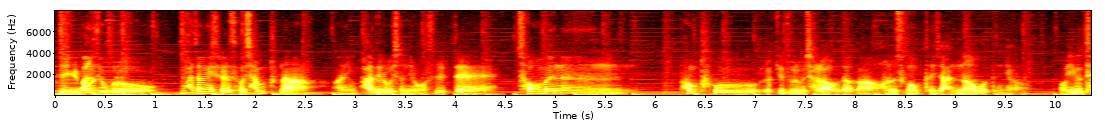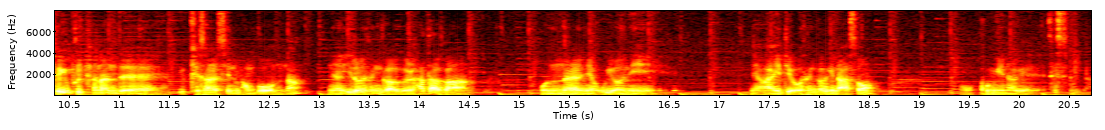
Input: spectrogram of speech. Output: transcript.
이제 일반적으로 화장실에서 샴푸나 아니면 바디로션 이런 거 쓸 때 처음에는 펌프 이렇게 누르면 잘 나오다가 어느 순간부터 이제 안 나오거든요 어, 이거 되게 불편한데 이거 계산할 수 있는 방법 없나? 그냥 이런 생각을 하다가 어느 날 그냥 우연히 그냥 아이디어가 생각이 나서 어, 고민하게 됐습니다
